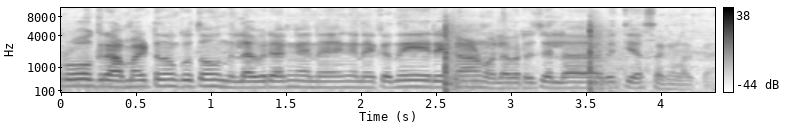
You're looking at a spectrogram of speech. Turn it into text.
പ്രോഗ്രാമായിട്ട് നമുക്ക് തോന്നില്ല അവരങ്ങനെ ഇങ്ങനെയൊക്കെ നേരെ കാണുമല്ലോ അവരുടെ ചില വ്യത്യാസങ്ങളൊക്കെ.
